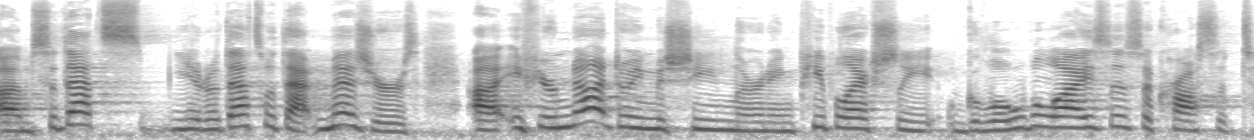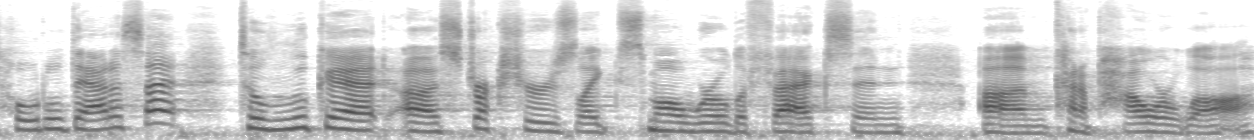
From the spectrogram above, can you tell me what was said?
Um, so that's, you know, that's what that measures. Uh, if you're not doing machine learning, people actually globalize this across a total data set to look at uh, structures like small world effects and um, kind of power law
